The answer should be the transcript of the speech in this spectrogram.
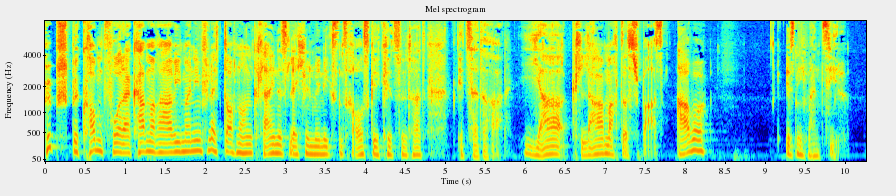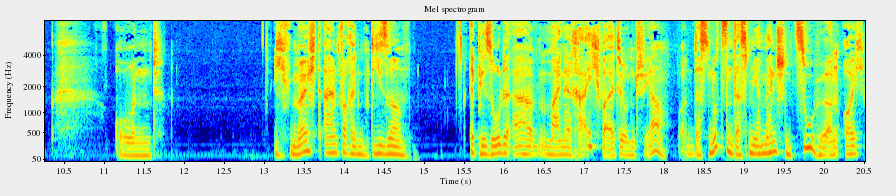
hübsch bekommt vor der Kamera, wie man ihm vielleicht doch noch ein kleines Lächeln wenigstens rausgekitzelt hat, etc. Ja, klar macht das Spaß, aber ist nicht mein Ziel. Und ich möchte einfach in dieser Episode äh, meine Reichweite und ja, das Nutzen, dass mir Menschen zuhören, euch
